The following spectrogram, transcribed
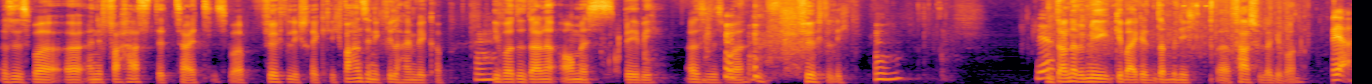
Also es war äh, eine verhasste Zeit. Es war fürchterlich schrecklich. Wahnsinnig viel Heimweh gehabt. Mhm. Ich war total ein armes Baby. Also es war fürchterlich. Mhm. Ja. Und dann habe ich mich geweigert und dann bin ich äh, Fahrschüler geworden. Ja.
